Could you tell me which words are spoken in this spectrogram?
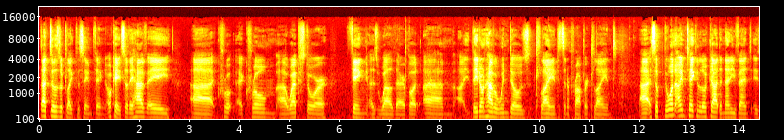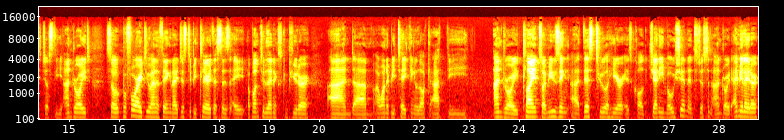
That does look like the same thing. Okay, so they have a uh, Chrome uh, Web Store thing as well there, but um, I, they don't have a Windows client. It's in a proper client. Uh, so the one I'm taking a look at in any event is just the Android. So before I do anything, and I, just to be clear, this is a Ubuntu Linux computer, and um, I want to be taking a look at the Android client. So I'm using uh, this tool here is called Genymotion. It's just an Android emulator,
